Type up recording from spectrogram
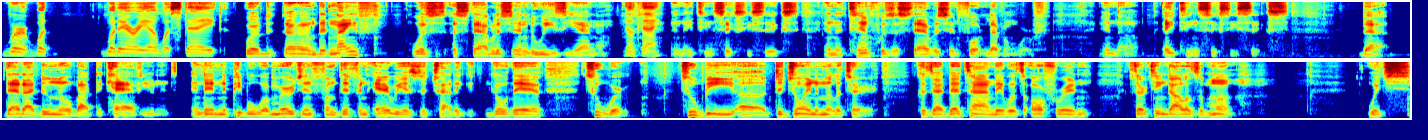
Where what what area? What state? Well, um, the ninth was established in Louisiana Okay. in 1866, and the 10th was established in Fort Leavenworth in uh, 1866. That that I do know about the CAV units. And then the people were merging from different areas to try to go there to work, to be uh, to join the military, because at that time they was offering thirteen dollars a month, which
